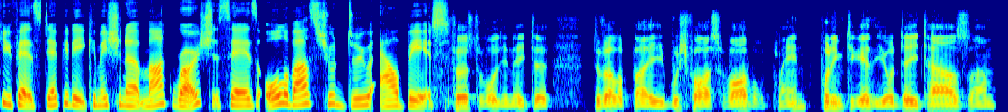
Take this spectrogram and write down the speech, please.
QFES Deputy Commissioner Mark Roche says all of us should do our bit. First of all, you need to develop a bushfire survival plan, putting together your details, um,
